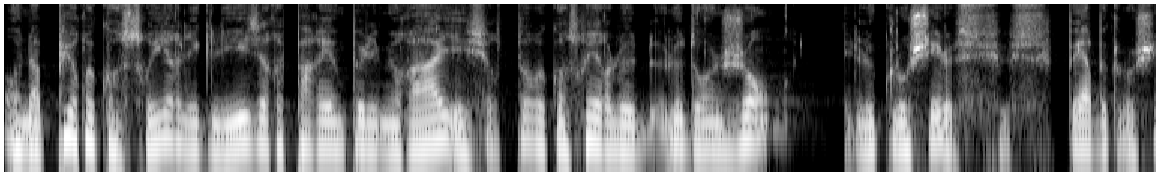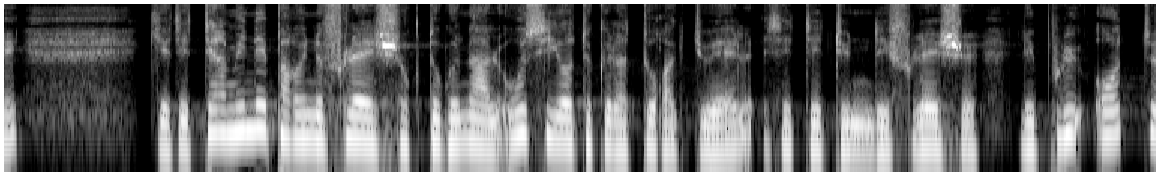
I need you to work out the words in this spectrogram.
on a pu reconstruire l'église, réparer un peu les murailles et surtout reconstruire le, donjon, le clocher, le superbe clocher, qui était terminé par une flèche octogonale aussi haute que la tour actuelle. C'était une des flèches les plus hautes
